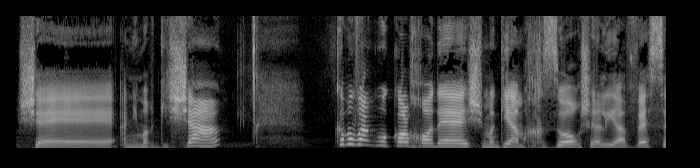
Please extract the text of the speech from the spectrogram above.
שאני מרגישה, כמובן, כמו כל חודש, מגיע המחזור שלי, הווסת,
